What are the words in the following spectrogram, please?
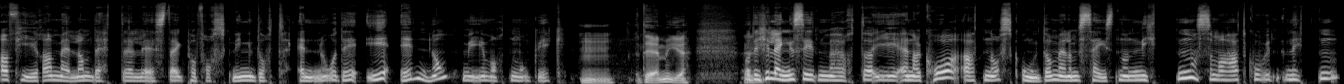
av fire mellom dette, leste jeg på forskning.no. Og det er enormt mye, Morten Munkvik. Mm, det er mye. Og det er ikke lenge siden vi hørte i NRK at norsk ungdom mellom 16 og 19 som har hatt covid-19,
